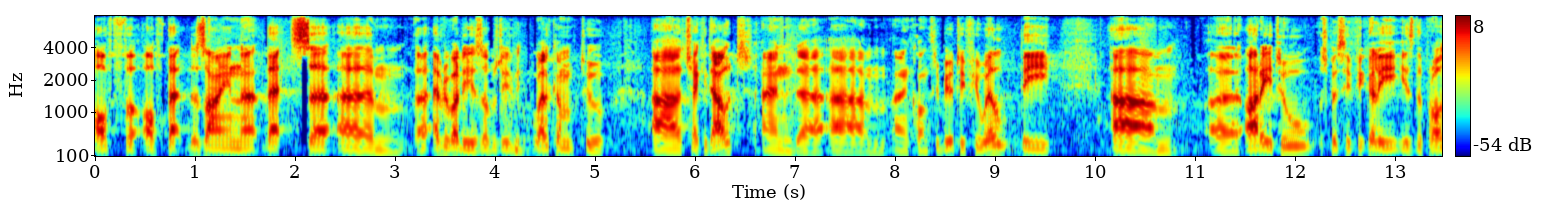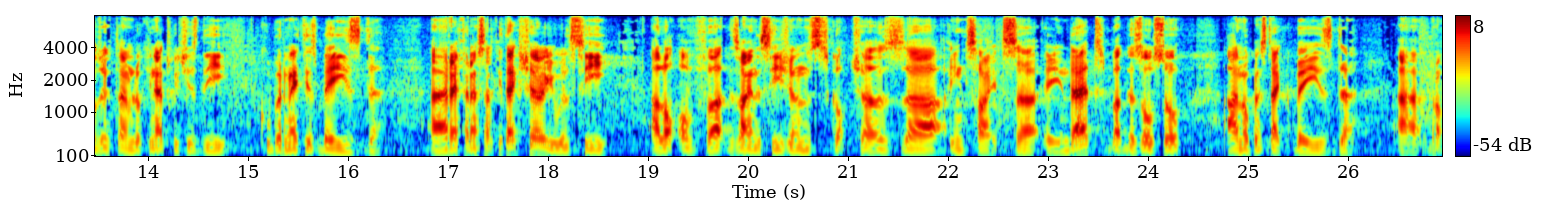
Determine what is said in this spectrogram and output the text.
of, uh, of that design. Uh, that's, uh, um, everybody is obviously welcome to check it out and, um, and contribute if you will. The um, RA2 specifically is the project I'm looking at, which is the Kubernetes-based reference architecture. You will see a lot of uh, design decisions, gotchas, uh, insights uh, in that, but there's also an OpenStack-based pro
